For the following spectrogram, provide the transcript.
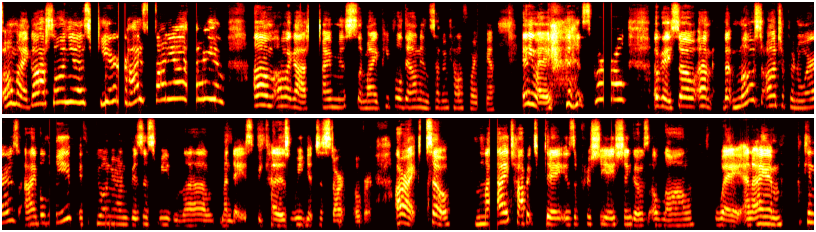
Oh my gosh, Sonia's here. Hi, Sonia. How are you? Um, oh my gosh, I miss my people down in Southern California. Anyway, squirrel. Okay, so, um, but most entrepreneurs, I believe, if you own your own business, we love Mondays because we get to start over. All right, so my topic today is appreciation goes a long way. And I am can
